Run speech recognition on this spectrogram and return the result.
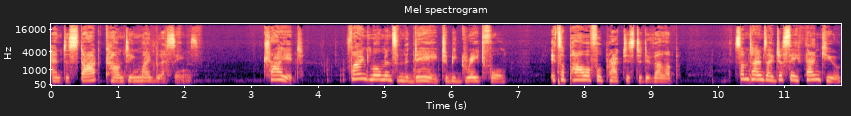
and to start counting my blessings. Try it. Find moments in the day to be grateful. It's a powerful practice to develop. Sometimes I just say thank you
